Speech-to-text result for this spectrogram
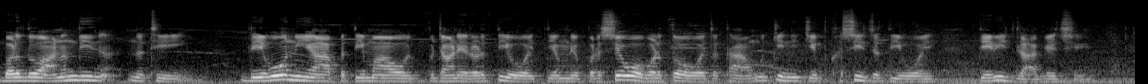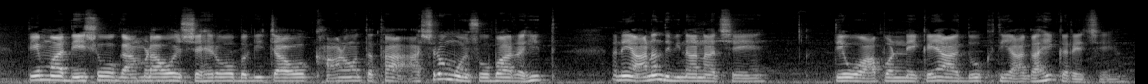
બળદો આનંદી નથી. દેવોની આ પ્રતિમાઓ જાણે રડતી હોય તેમને પરસેવો વળતો હોય તથા ઊંચી નીચે ખસી જતી હોય તેવી જ લાગે છે. તેમાં દેશો, ગામડાઓ, શહેરો, બગીચાઓ, ખાણો તથા આશ્રમો શોભા રહિત અને આનંદ વિનાના છે. તેઓ આપણને કયા દુઃખથી આગાહી કરે છે?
